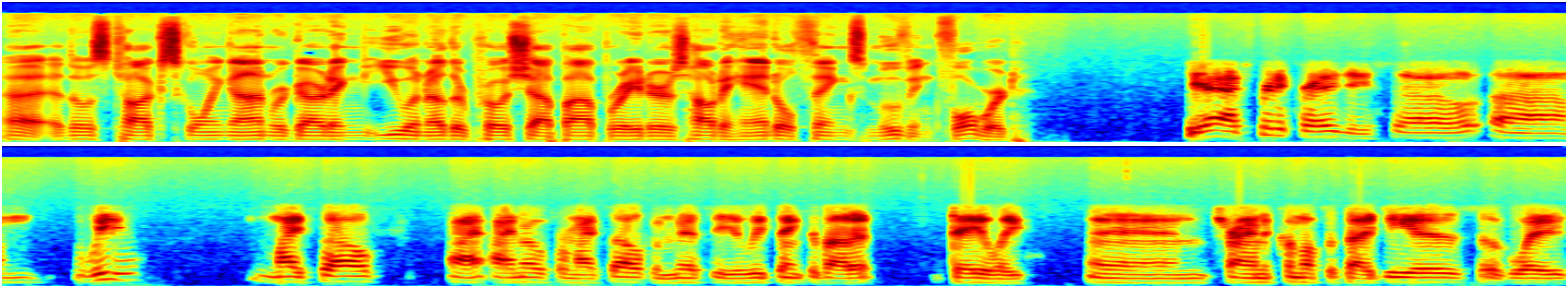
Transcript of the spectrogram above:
uh, those talks going on regarding you and other pro shop operators how to handle things moving forward? Yeah, it's pretty crazy. So um, we, myself, I, I know for myself and Missy, we think about it daily and trying to come up with ideas of ways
